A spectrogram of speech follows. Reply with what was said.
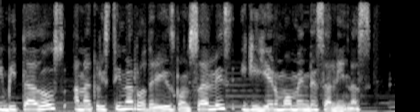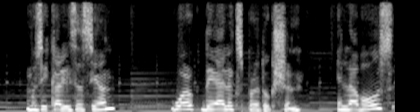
Invitados, Ana Cristina Rodríguez González y Guillermo Méndez Salinas. Musicalización, Work de Alex Production. En la voz,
